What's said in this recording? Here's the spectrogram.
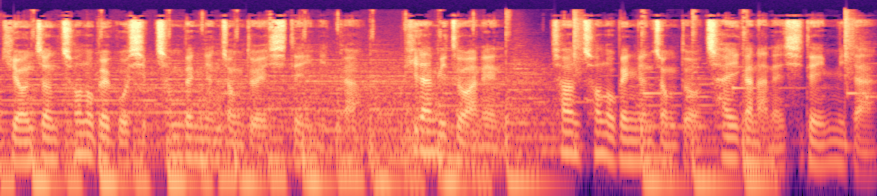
기원전 1550, 1100년 정도의 시대이니까 피라미드와는 1000, 1500년 정도 차이가 나는 시대입니다.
